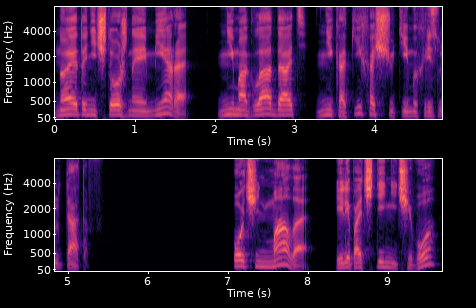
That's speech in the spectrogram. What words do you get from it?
Но эта ничтожная мера не могла дать никаких ощутимых результатов. Очень мало или почти ничего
